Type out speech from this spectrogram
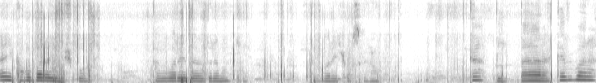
Ey kapibaraymış bu. Kapibarayı da öldüremem ki. Kapibarayı çok seviyorum. Kapibara, kapibara.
